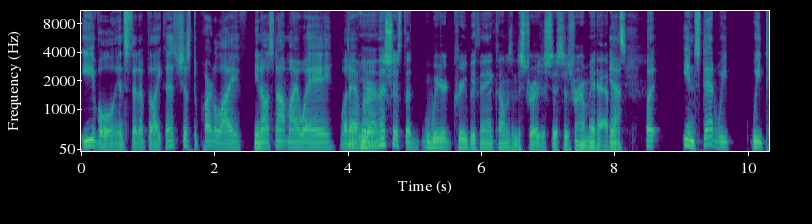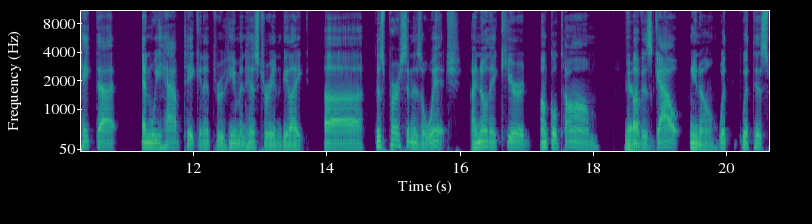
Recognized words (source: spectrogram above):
evil instead of like that's just a part of life. You know, it's not my way, whatever. Yeah, that's just a weird, creepy thing that comes and destroys your sister's room. It happens. yeah. But instead we we take that and we have taken it through human history and be like, uh, this person is a witch. I know they cured Uncle Tom Yeah. of his gout, you know, with with his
